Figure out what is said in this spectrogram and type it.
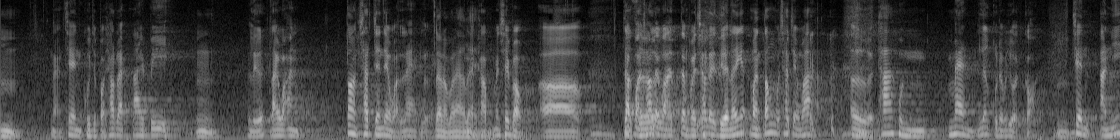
อืมนะเช่น คุณจะปล่อยเช่ารายปี อืม หรือรายวัน ต้องชัดเจนในวันแรกเลยตั้งแต่วันแรกเลยนะครับไม่ใช่แบบเอ่อจะปล่อยเช่ารายวันจะปล่อยเช่ารายเดือนอะไรเงี้ยมันต้องชัดเจนว่าเออถ้าคุณแม่นเรื่องคุณประโยชน์ก่อนเช่น อันนี้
